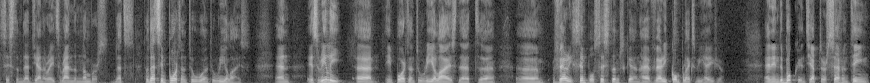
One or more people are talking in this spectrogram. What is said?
system that generates random numbers. That's, so that's important to, to realize. And it's really important to realize that um, very simple systems can have very complex behavior. And in the book, in chapter 17,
